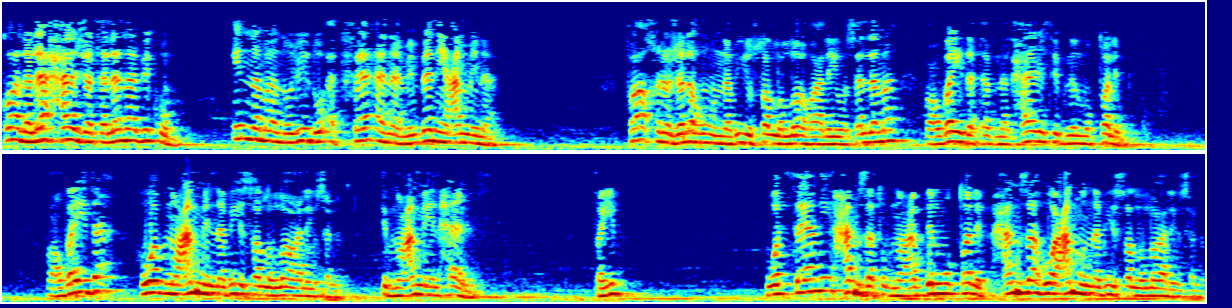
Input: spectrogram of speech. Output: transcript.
قال لا حاجة لنا بكم إنما نريد أكفاءنا من بني عمنا. فأخرج لهم النبي صلى الله عليه وسلم عبيدة بن الحارث بن المطلب. عبيدة هو ابن عم النبي صلى الله عليه وسلم. ابن عمه الحارث. طيب. والثاني حمزة بن عبد المطلب. حمزة هو عم النبي صلى الله عليه وسلم.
